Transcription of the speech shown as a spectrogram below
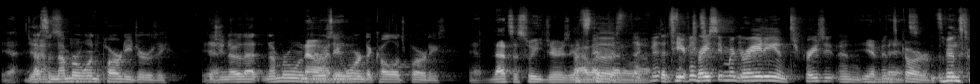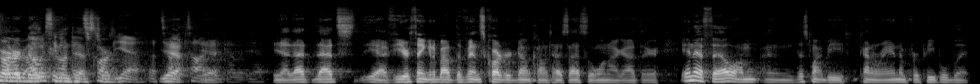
yeah. Yeah, That's the number one party jersey. Did you know that number one No, I jersey didn't. worn to college parties? yeah, that's a sweet jersey. That's I like the- that a Like lot. Vin- The it's T- Vince- Tracy yeah. McGrady and Tracy and Yeah, Vince, Vince. Carter. Vince Carter I always dunk think of Vince contest. Carter. Yeah, that's Yeah. how, that's how I Yeah. think of it. Yeah. Yeah, that that's yeah. If you're thinking about the Vince Carter dunk contest, that's the one I got there. NFL, I'm and this might be kind of random for people, but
